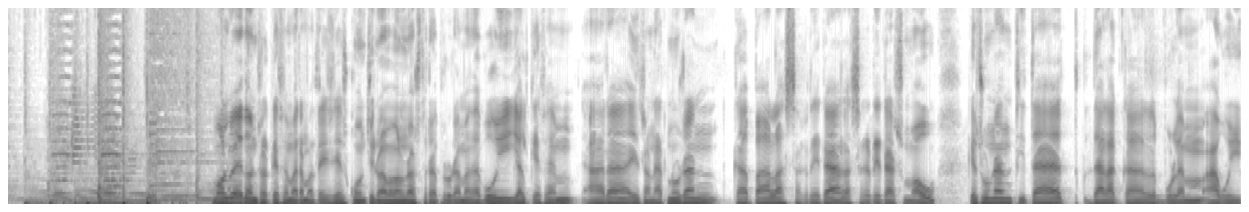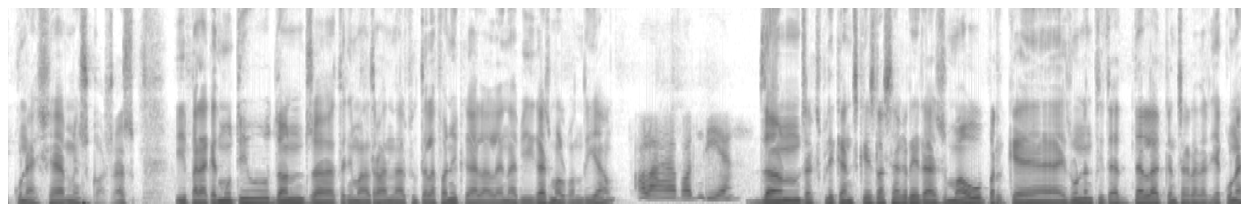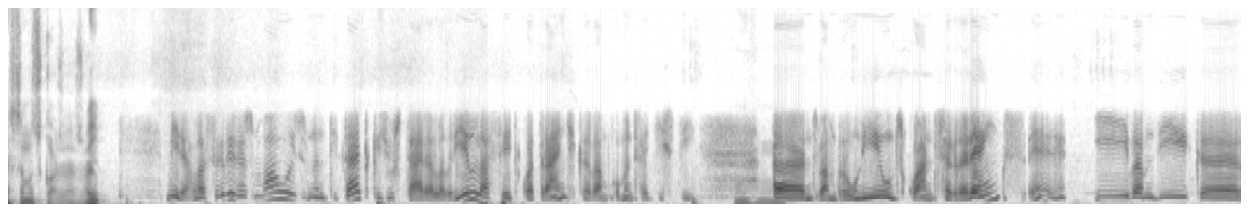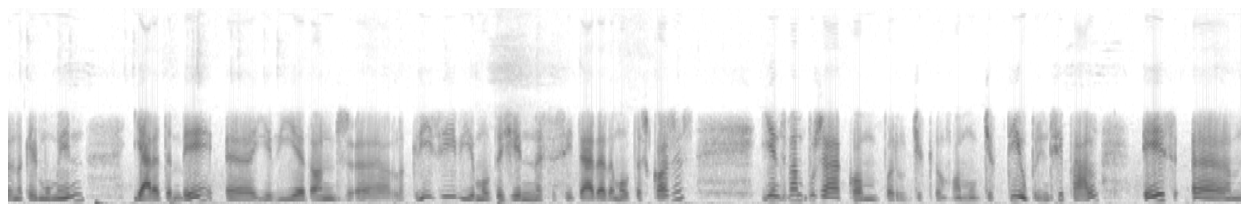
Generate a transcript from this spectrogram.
Molt bé, doncs el que fem ara mateix és continuar amb el nostre programa d'avui i el que fem ara és anar-nos-en cap a la Sagrera, la Sagrera es mou, que és una entitat de la que volem avui conèixer més coses. I per aquest motiu doncs, eh, tenim a l'altra banda del fil telefònic l'Helena Vigues, molt bon dia. Hola, bon dia. Doncs explica'ns què és la Sagrera es mou perquè és una entitat de la que ens agradaria conèixer més coses, oi? Mira, la Sagrera es mou és una entitat que just ara, a l'abril, ha fet 4 anys que vam començar a existir. Uh -huh. eh, ens vam reunir uns quants sagrerencs eh, i vam dir que en aquell moment, i ara també, eh, hi havia doncs, eh, la crisi, hi havia molta gent necessitada de moltes coses, i ens vam posar com, per object com objectiu principal és eh,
